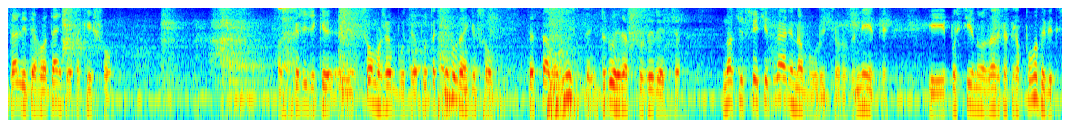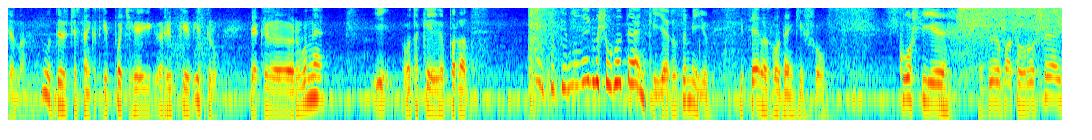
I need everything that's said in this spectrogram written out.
Далі йде гладенький отакий шов. От скажіть, що може бути? От такий гладенький шов, те саме місце і другий раз позириться. У нас відкриті двері на вулиці, розумієте? І постійно зараз якась така погода вітряна, ну дуже частенько такі потяги, ривки вітру, як е, рвоне, і отакий апарат. В принципі, ну якби що гладенький, я розумію. І це нас гладенький шов. Коштує дуже багато грошей.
